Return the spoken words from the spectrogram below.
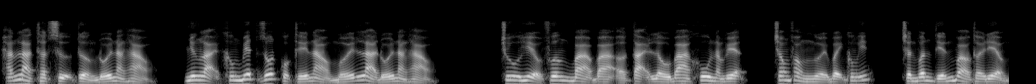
Hắn là thật sự tưởng đối nàng hảo, nhưng lại không biết rốt cuộc thế nào mới là đối nàng hảo. Chu Hiểu Phương bà bà ở tại lầu 3 khu nằm viện, trong phòng người bệnh không ít, Trần Vân tiến vào thời điểm,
